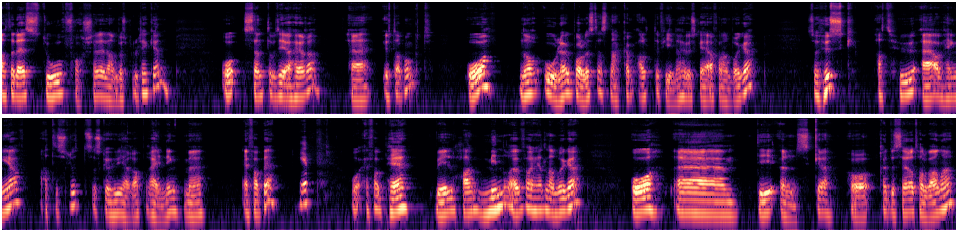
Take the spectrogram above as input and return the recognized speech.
at det er stor forskjell i landbrukspolitikken. Og Senterpartiet og Høyre er ytterpunkt. Og når Olaug Bollestad snakker om alt det fine hun skal gjøre for landbruket, så husk at hun er avhengig av at til slutt så skal hun gjøre opp regning med Frp. Yep. Og Frp vil ha mindre overføringer til landbruket. Og eh, de ønsker å redusere tollvernet.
